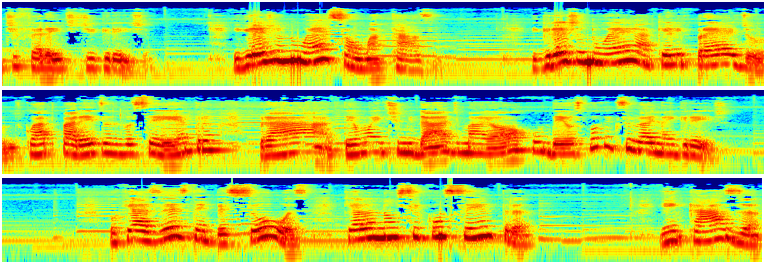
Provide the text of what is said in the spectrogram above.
diferente de igreja. Igreja não é só uma casa. Igreja não é aquele prédio, quatro paredes onde você entra para ter uma intimidade maior com Deus. Por que, que você vai na igreja? Porque às vezes tem pessoas que ela não se concentra em casa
